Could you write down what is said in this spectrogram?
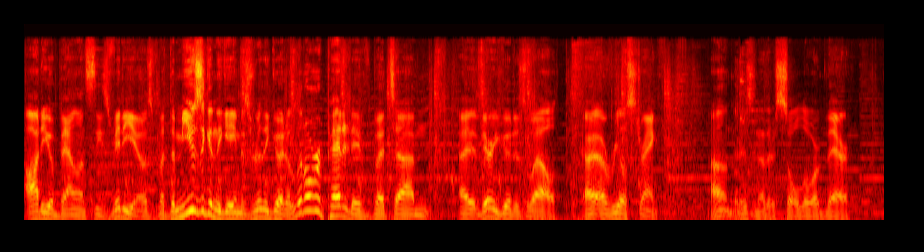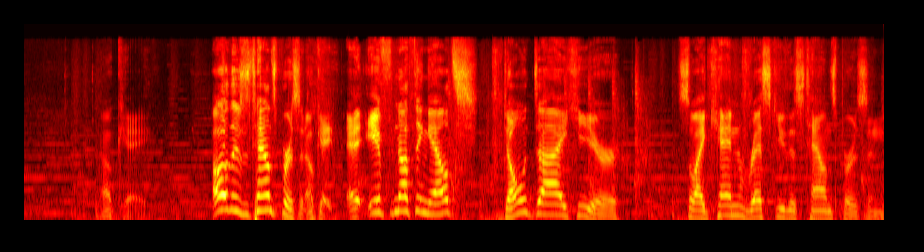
audio balance these videos, but the music in the game is really good. A little repetitive, but um, uh, very good as well. A, a real strength. Oh, there's another soul orb there. Okay. Oh, there's a townsperson. Okay, if nothing else, don't die here so I can rescue this townsperson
